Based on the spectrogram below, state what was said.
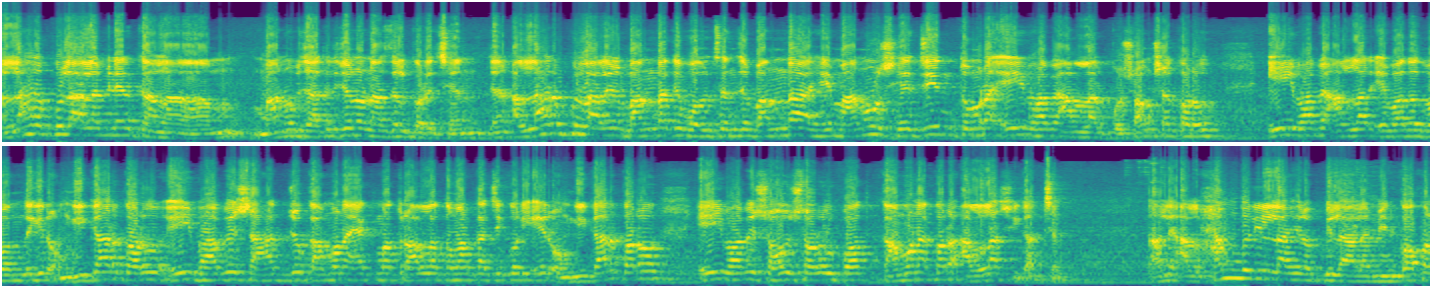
আল্লাহ রাব্বুল আলমিনের কালাম মানব জাতির জন্য নাজেল করেছেন। আল্লাহ রাব্বুল আলমী বান্দাকে বলছেন যে, বান্দা, হে মানুষ, হে জিন, তোমরা এইভাবে আল্লাহর প্রশংসা করো, এইভাবে আল্লাহর এবাদত বন্দীর অঙ্গীকার করো, এইভাবে সাহায্য, কামনা একমাত্র আল্লাহ তোমার কাছে করি, এর অঙ্গীকার করো, এইভাবে সহজ সরল পথ কামনা করো আল্লাহ শিখাচ্ছেন। তাহলে আলহামদুলিল্লাহ রব্বিল আলমিন কখন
